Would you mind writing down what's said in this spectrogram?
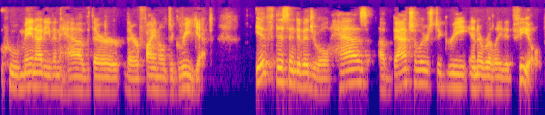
who may not even have their their final degree yet. If this individual has a bachelor's degree in a related field,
